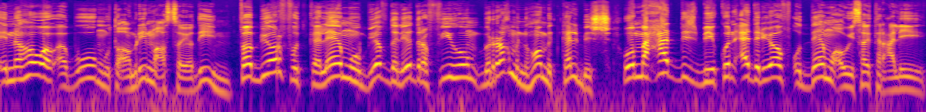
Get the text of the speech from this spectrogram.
إن هو وأبوه متآمرين مع الصيادين. فبيرفض كلامه وبيفضل يضرب فيهم بالرغم إن هو متكلبش ومحدش بيكون قادر يقف قدامه أو يسيطر عليه.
